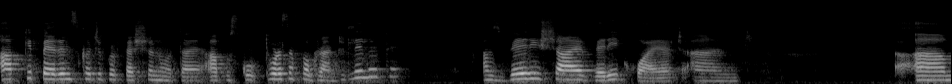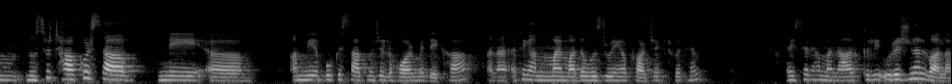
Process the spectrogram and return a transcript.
आपके पेरेंट्स का जो प्रोफेशन होता है आप उसको थोड़ा सा फॉर ग्रांटेड ले लेते हैं? I was very shy very quiet and Nusrat Thakur sahab ने uh, अम्मी अबू के साथ मुझे लाहौर में देखा and I think my mother was doing a project with him I sir हम अनारकली ओरिजिनल वाला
